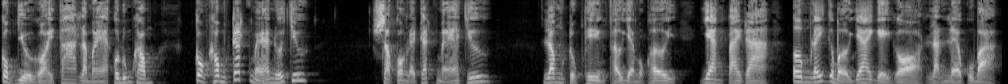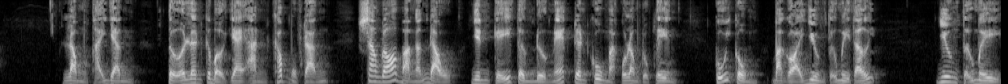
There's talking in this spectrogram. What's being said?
con vừa gọi ta là mẹ có đúng không? Con không trách mẹ nữa chứ. Sao con lại trách mẹ chứ? Long trục thiên thở dài một hơi, giang tay ra, ôm lấy cái bờ vai gầy gò, lạnh lẽo của bà. Long thải dân, tựa lên cái bờ vai anh khóc một trận. Sau đó bà ngẩng đầu, nhìn kỹ từng đường nét trên khuôn mặt của Long trục thiên. Cuối cùng bà gọi Dương Tử Mi tới. Dương Tử Mi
